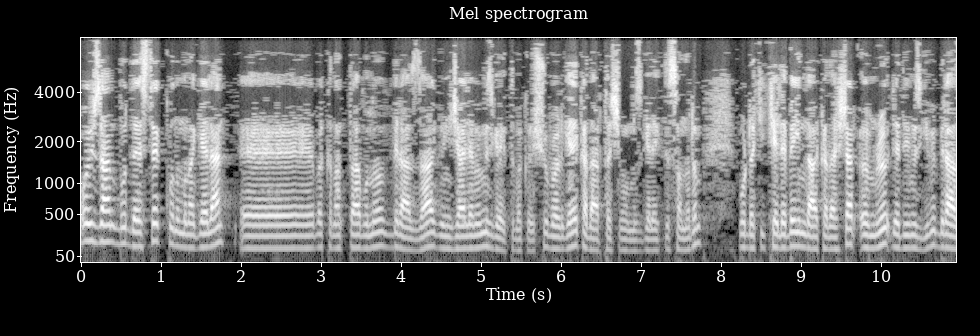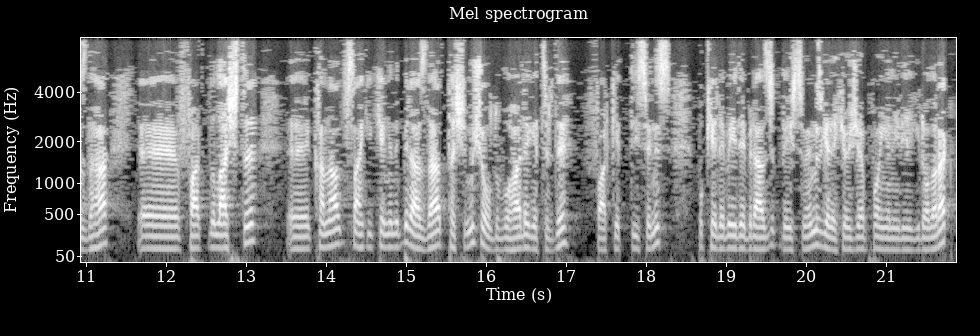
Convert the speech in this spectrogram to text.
O yüzden bu destek konumuna gelen ee, bakın hatta bunu biraz daha güncellememiz gerekti. Bakın şu bölgeye kadar taşımamız gerekti sanırım. Buradaki kelebeğin de arkadaşlar ömrü dediğimiz gibi biraz daha ee, farklılaştı. E, kanal sanki kendini biraz daha taşımış oldu bu hale getirdi fark ettiyseniz bu kelebeği de birazcık değiştirmemiz gerekiyor Japonya ile ilgili olarak.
